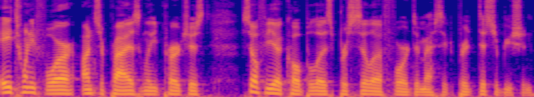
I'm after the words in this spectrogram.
A24 unsurprisingly purchased Sofia Coppola's Priscilla for domestic pr- distribution.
